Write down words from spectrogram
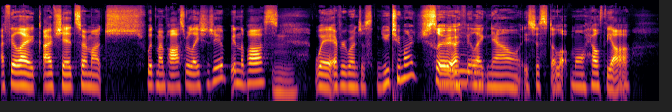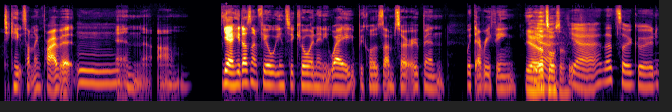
I feel like I've shared so much with my past relationship in the past where everyone just knew too much. So I feel like now it's just a lot more healthier to keep something private. And um, yeah, he doesn't feel insecure in any way because I'm so open with everything. Yeah, that's awesome. Yeah, that's so good.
